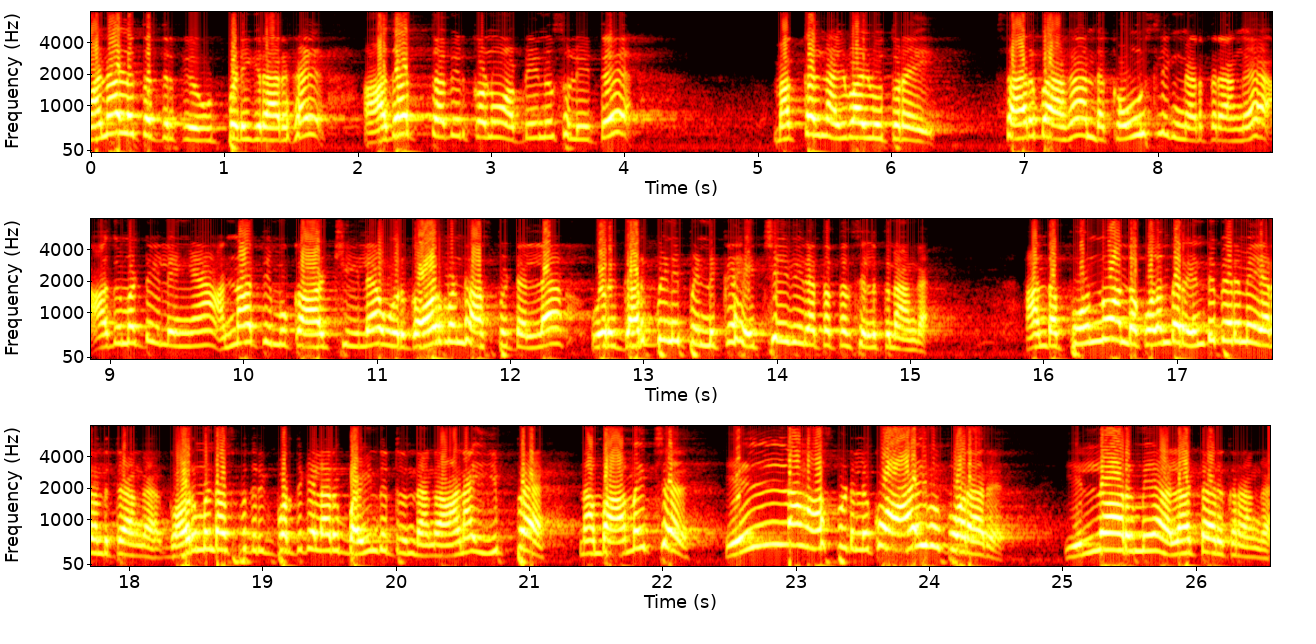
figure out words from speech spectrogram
மன அழுத்தத்திற்கு உட்படுகிறார்கள். அதை தவிர்க்கணும் அப்படின்னு சொல்லிட்டு மக்கள் நல்வாழ்வுத்துறை சார்பாக அந்த கவுன்சிலிங் நடத்துகிறாங்க அது மட்டும் இல்லைங்க அதிமுக ஆட்சியில் ஒரு கவர்மெண்ட் ஹாஸ்பிட்டலில் ஒரு கர்ப்பிணி பெண்ணுக்கு ஹெச்ஐவி ரத்தத்தை செலுத்தினாங்க. அந்த பொண்ணும் அந்த குழந்தை ரெண்டு பேருமே இறந்துட்டாங்க. கவர்மெண்ட் ஆஸ்பத்திரிக்கு போகிறதுக்கு எல்லாரும் பயந்துட்டு இருந்தாங்க. ஆனால் இப்போ நம்ம அமைச்சர் எல்லா ஹாஸ்பிட்டலுக்கும் ஆய்வு போகிறாரு எல்லாருமே அலர்ட்டாக இருக்கிறாங்க.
